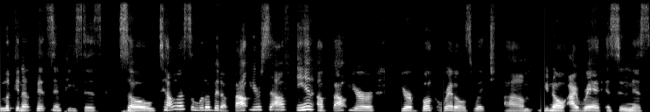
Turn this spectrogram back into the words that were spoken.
looking up bits and pieces. So tell us a little bit about yourself and about your your book riddles, which um, you know, I read as soon as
